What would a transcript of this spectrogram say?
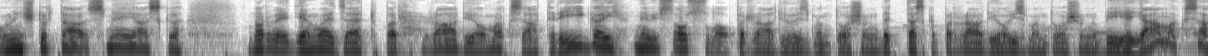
viņš tur tā smējās, ka Norvēģiem vajadzētu par rādio maksāt Rīgai, nevis Oslo par rādio izmantošanu, bet tas, ka par rādio izmantošanu bija jāmaksā,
